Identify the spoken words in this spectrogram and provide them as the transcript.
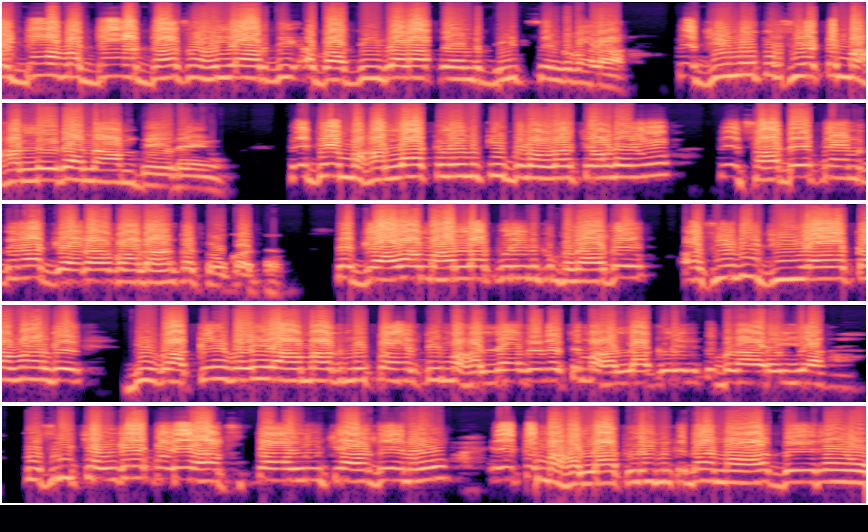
ਐਡਾ ਵੱਡਾ 10000 ਦੀ ਆਬਾਦੀ ਵਾਲਾ ਪਿੰਡ ਦੀਪ ਸਿੰਘ ਵਾਲਾ ਤੇ ਜਿਹਨੂੰ ਤੁਸੀਂ ਇੱਕ ਮਹੱਲੇ ਦਾ ਨਾਮ ਦੇ ਰਹੇ ਹੋ। ਤੇ ਜੇ ਮਹੱਲਾ ਕਲੀਨਿਕ ਹੀ ਬਣਾਉਣਾ ਚਾਹੁੰਦੇ ਹੋ, ਤੇ ਸਾਡੇ ਪਿੰਡ ਦੀਆਂ 11 ਵਾਰਡਾਂ ਘੱਟੋ ਘੱਟ। ਤੇ 11 ਮਹੱਲਾ ਕਲੀਨਿਕ ਬਣਾ ਦਿਓ, ਅਸੀਂ ਵੀ ਜੀ ਆਇਆ ਕਵਾਂਗੇ ਵੀ ਵਾਕਈ ਬਈ ਆਮ ਆਦਮੀ ਪਾਰਟੀ ਮਹੱਲਿਆਂ ਦੇ ਵਿੱਚ ਮਹੱਲਾ ਕਲੀਨਿਕ ਬਣਾ ਰਹੀ ਆ। ਤੁਸੀਂ ਚੰਗੇ ਬੜੇ ਹਸਪਤਾਲ ਨੂੰ ਚੱਲਦੇ ਨੂੰ ਇੱਕ ਮਹੱਲਾ ਕਲੀਨਿਕ ਦਾ ਨਾਮ ਦੇ ਰਹੇ ਹੋ।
